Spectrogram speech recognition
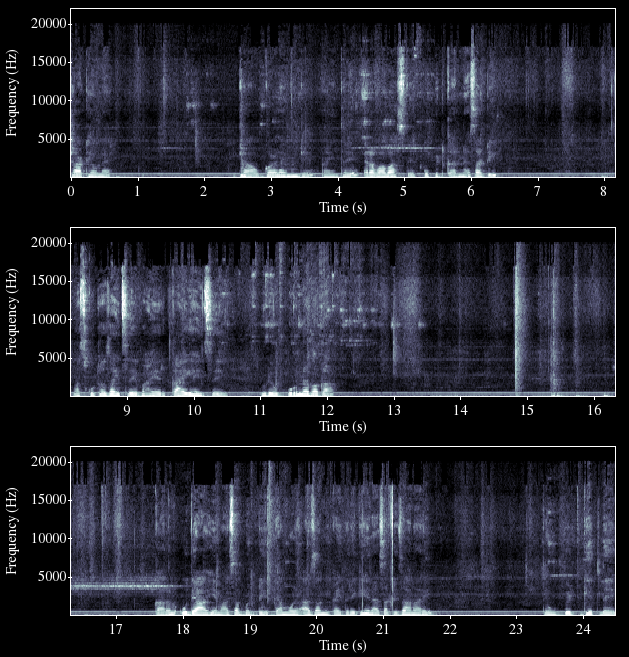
चहा ठेवला आहे चहा उकळलाय म्हणजे आणि इथे रवा भाजते उपीट करण्यासाठी. आज कुठं जायचं आहे बाहेर काय घ्यायचं आहे व्हिडिओ पूर्ण बघा. कारण उद्या आहे माझा बड्डे त्यामुळे आज आम्ही काहीतरी घेण्यासाठी जाणार आहे. ते उपीट घेतले.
